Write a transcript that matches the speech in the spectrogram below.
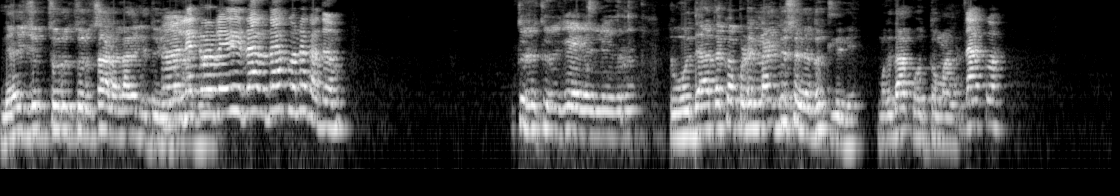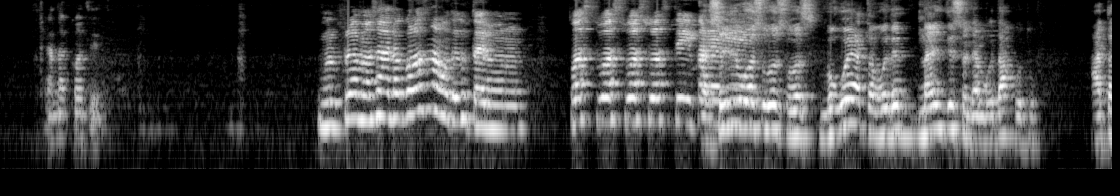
लय जीप चुरू चुरू चालायला लागली तुझी. लेकराला राग दाखव नका दम? चुरू चुरू जायला लागले करून तू उद्या आता कपडे नाही दुसरे धुतलेले. मग दाखवतो तुम्हाला. दाखवा. काय दाखवायचे मग प्रेमा सांगितलं कळच ना होते म्हणून? वस वस वस वस ते काय? वस वस वस. बघूया आता उद्या नाही दिसू द्या मग दाखवतो. आता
